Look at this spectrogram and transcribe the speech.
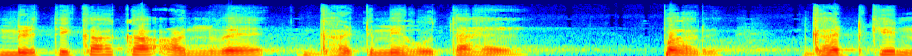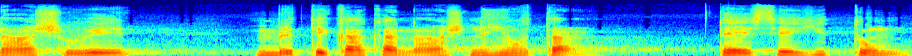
मृतिका का अन्वय घट में होता है, पर घट के नाश हुए मृतिका का नाश नहीं होता। तैसे ही तुम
